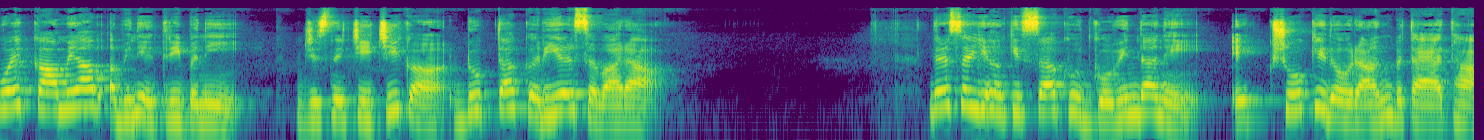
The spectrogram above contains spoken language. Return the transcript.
वो एक कामयाब अभिनेत्री बनी, जिसने चीची का डूबता करियर सवारा। दरअसल यह किस्सा खुद गोविंदा ने एक शो के दौरान बताया था।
